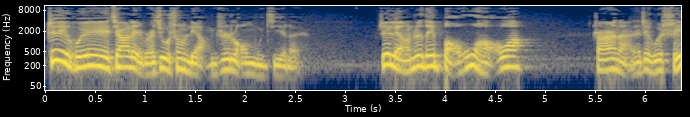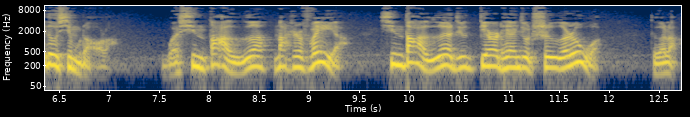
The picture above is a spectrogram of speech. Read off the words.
这回家里边就剩两只老母鸡了。这两只得保护好啊！张二奶奶这回谁都信不着了。我信大鹅那是废呀，信大鹅就第二天就吃鹅肉啊！得了，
